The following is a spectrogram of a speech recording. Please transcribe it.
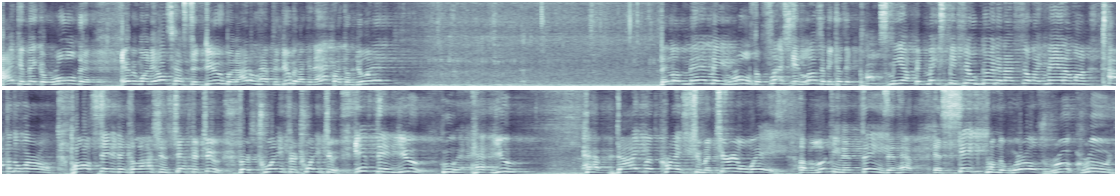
I can make a rule that everyone else has to do, but I don't have to do, but I can act like I'm doing it. They love man made rules. The flesh, it loves it because it pumps me up. It makes me feel good, and I feel like, man, I'm on top of the world. Paul stated in Colossians chapter 2, verse 20 through 22 If then you who have, you have died with Christ to material ways of looking at things and have escaped from the world's crude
